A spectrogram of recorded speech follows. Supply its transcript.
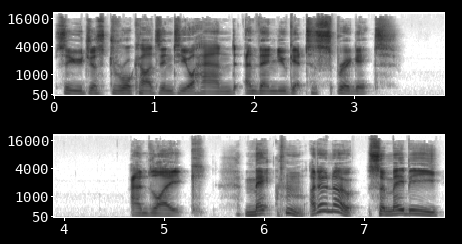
So you just draw cards into your hand and then you get to sprig it. And, like, may, hmm, I don't know. So maybe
